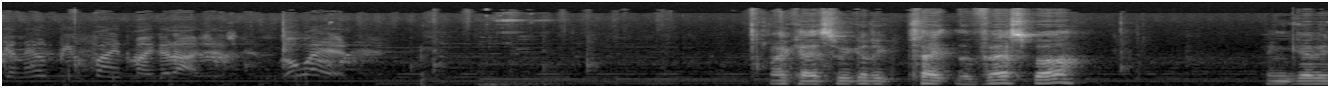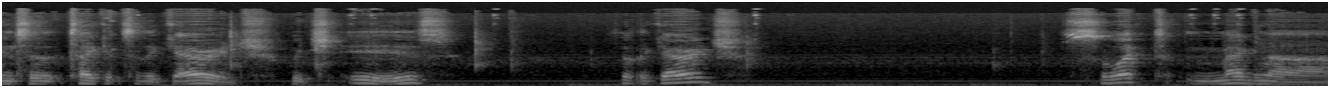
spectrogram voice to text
can help you find my garages. Go ahead. Okay, so we got to take the Vespa and get into take it to the garage, which is is that the garage? Select Magna.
